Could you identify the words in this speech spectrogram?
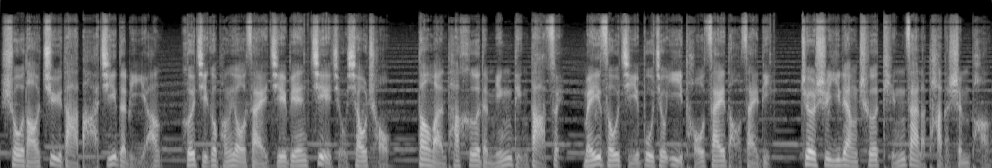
受到巨大打击的李阳和几个朋友在街边借酒消愁。当晚，他喝得酩酊大醉，没走几步就一头栽倒在地。这时，一辆车停在了他的身旁，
